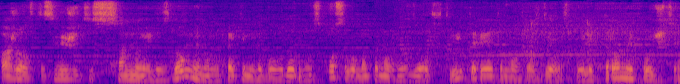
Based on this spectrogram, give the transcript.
Пожалуйста, свяжитесь со мной или с Домнином каким-либо удобным способом. Это можно сделать в Твиттере, это можно сделать по электронной почте.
